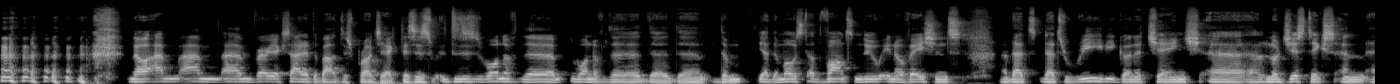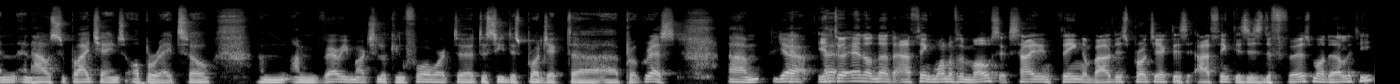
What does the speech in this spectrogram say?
no, I'm, I'm, I'm very excited about this project. This is, this is one of the, one of the, the, the, the yeah, the most advanced new innovations that's, that's really going to change uh, logistics and, and, and how supply supply chains operate. So um, I'm very much looking forward to, to see this project uh, uh, progress. Um, yeah, yeah, to add on that, I think one of the most exciting thing about this project is I think this is the first modality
